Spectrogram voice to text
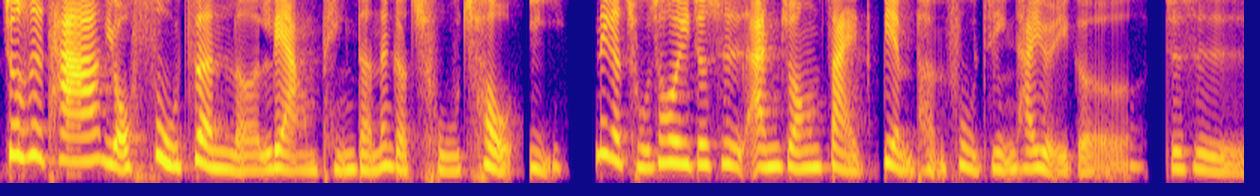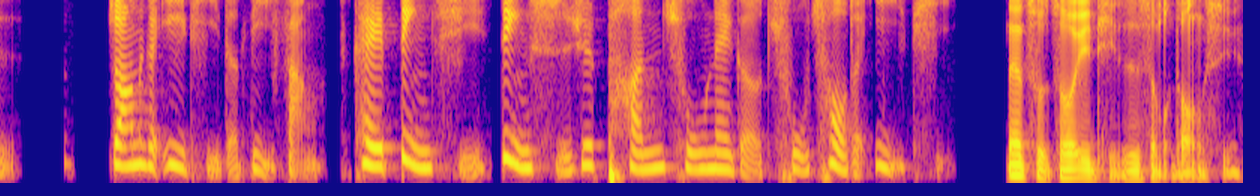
就是他有附赠了两瓶的那个除臭液，那个除臭液就是安装在便盆附近，它有一个就是装那个液体的地方，可以定期定时去喷出那个除臭的液体。那除臭液体是什么东西？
